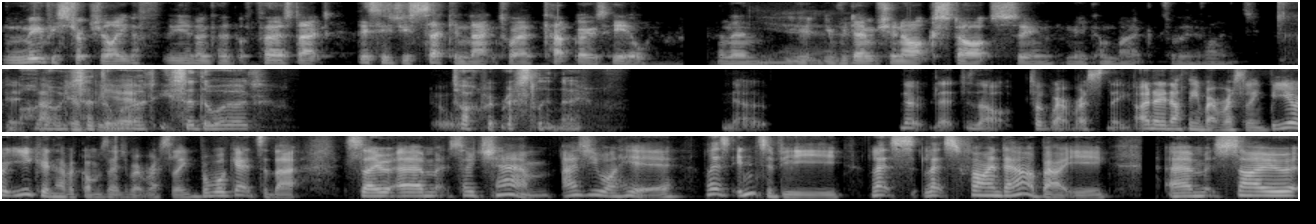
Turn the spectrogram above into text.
movie structure, like the you know the first act. This is your second act where Kap goes heel, and then your, Yeah. your redemption arc starts soon when you come back to the alliance. It- Oh that no, he said the it. word. He said the word. Oh, Talk about wrestling now. No. No, let's not talk about wrestling. I know nothing about wrestling, but you you can have a conversation about wrestling, but we'll get to that. So um so Cham, as you are here, let's interview you. Let's let's find out about you. Um so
